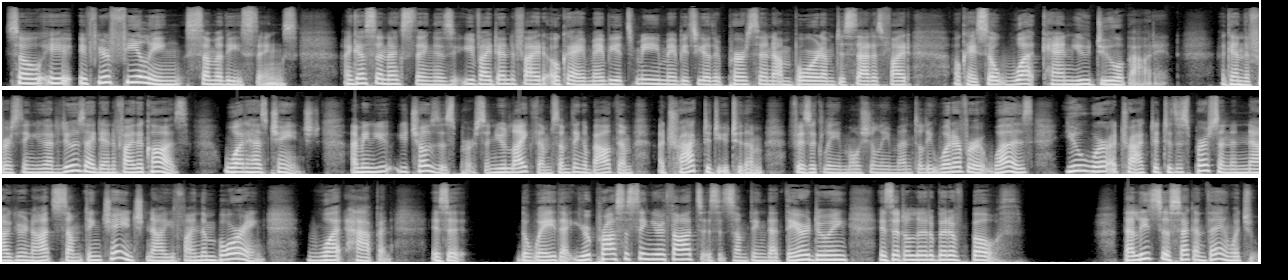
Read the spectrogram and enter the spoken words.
So if you're feeling some of these things, I guess the next thing is you've identified, okay, maybe it's me, maybe it's the other person, I'm bored, I'm dissatisfied. Okay, so what can you do about it? Again, the first thing you got to do is identify the cause. What has changed? I mean, you, you chose this person, you like them, something about them attracted you to them physically, emotionally, mentally, whatever it was, you were attracted to this person and now you're not, something changed. Now you find them boring. What happened? Is it the way that you're processing your thoughts? Is it something that they're doing? Is it a little bit of both? That leads to a second thing, which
